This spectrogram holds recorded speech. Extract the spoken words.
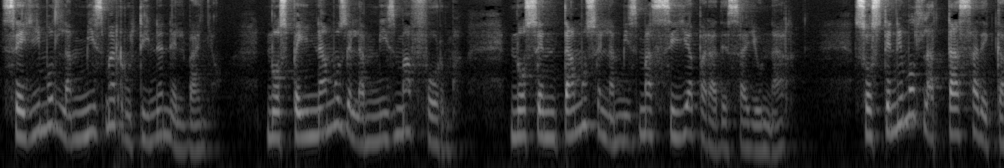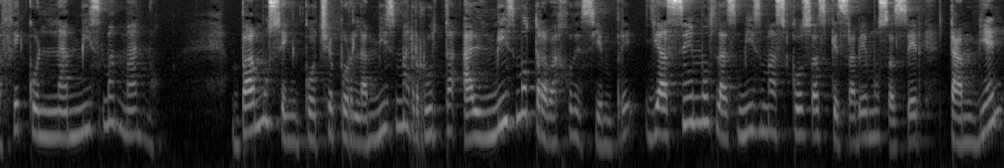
seguimos la misma rutina en el baño, nos peinamos de la misma forma, nos sentamos en la misma silla para desayunar, sostenemos la taza de café con la misma mano, vamos en coche por la misma ruta al mismo trabajo de siempre y hacemos las mismas cosas que sabemos hacer también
